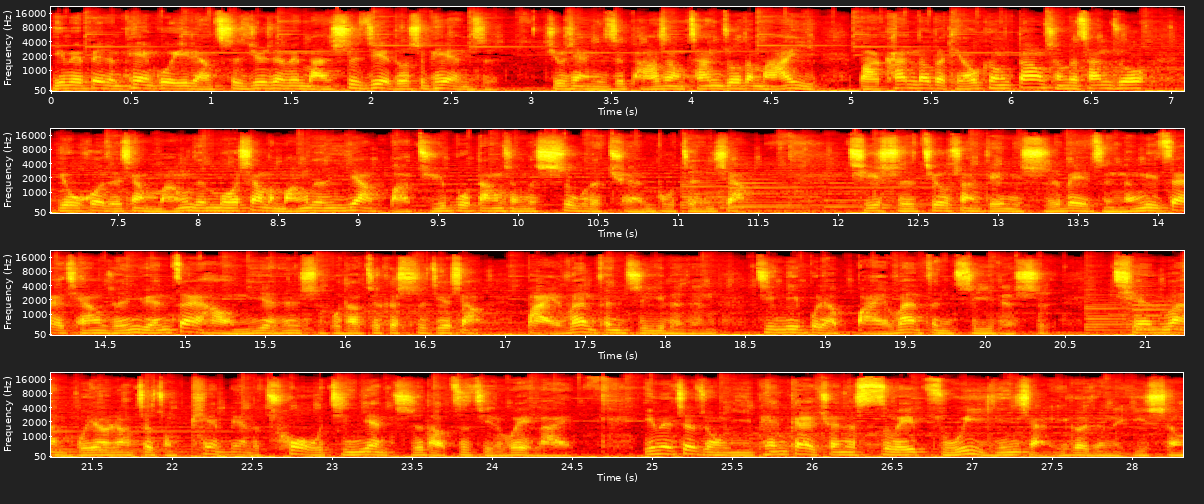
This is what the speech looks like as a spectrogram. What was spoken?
因为被人骗过一两次，就认为满世界都是骗子。就像一只爬上餐桌的蚂蚁，把看到的调羹当成了餐桌；又或者像盲人摸象的盲人一样，把局部当成了事物的全部真相。其实，就算给你十辈子，能力再强，人缘再好，你也认识不到这个世界上百万分之一的人，经历不了百万分之一的事。千万不要让这种片面的错误无经验指导自己的未来，因为这种以偏概全的思维足以影响一个人的一生，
